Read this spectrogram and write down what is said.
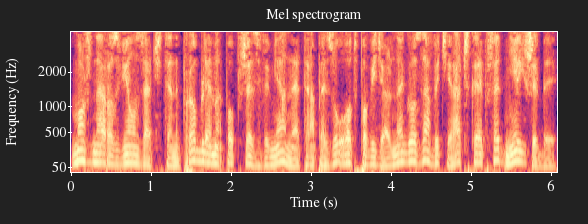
Można rozwiązać ten problem poprzez wymianę trapezu odpowiedzialnego za wycieraczkę przedniej szyby.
